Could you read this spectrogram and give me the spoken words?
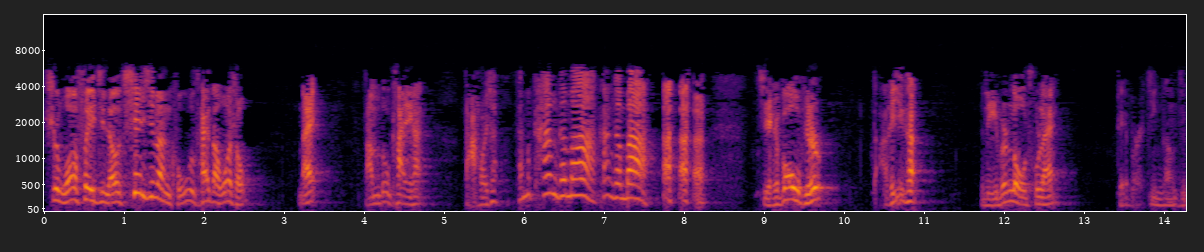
是我费尽了千辛万苦才到我手。来，咱们都看一看。大伙儿瞧，咱们看看吧，看看吧。哈哈哈，解开包袱皮儿，打开一看，里边露出来这本《金刚经》，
